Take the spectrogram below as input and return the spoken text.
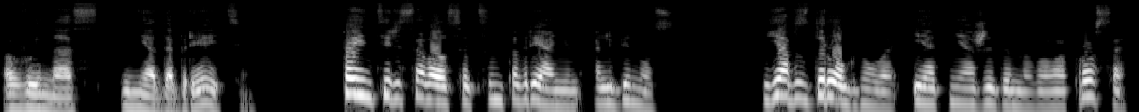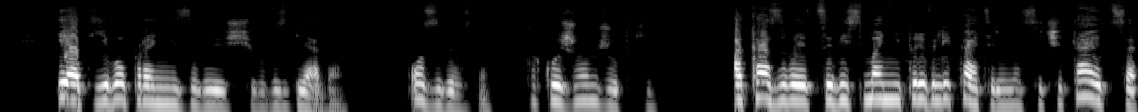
«Вы нас не одобряете?» — поинтересовался центаврианин Альбинос. Я вздрогнула и от неожиданного вопроса, и от его пронизывающего взгляда. О, звезды, какой же он жуткий! Оказывается, весьма непривлекательно сочетаются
